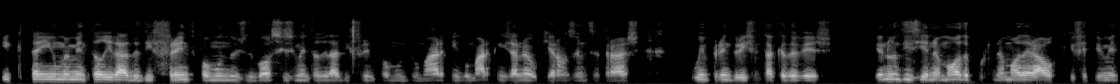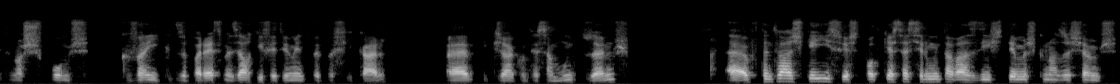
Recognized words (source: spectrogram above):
e que têm uma mentalidade diferente para o mundo dos negócios, uma mentalidade diferente para o mundo do marketing. O marketing já não é o que era uns anos atrás. O empreendedorismo está cada vez. Eu não dizia na moda, porque na moda era algo que efetivamente nós expomos que vem e que desaparece, mas é algo que efetivamente veio para ficar uh, e que já acontece há muitos anos. Uh, portanto, eu acho que é isso. Este podcast vai ser muito à base disto, temas que nós achamos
